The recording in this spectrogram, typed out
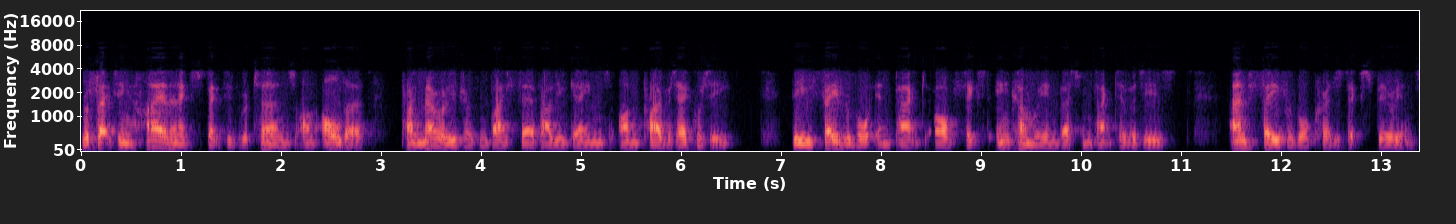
reflecting higher than expected returns on ALDA, primarily driven by fair value gains on private equity, the favorable impact of fixed income reinvestment activities, and favorable credit experience.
